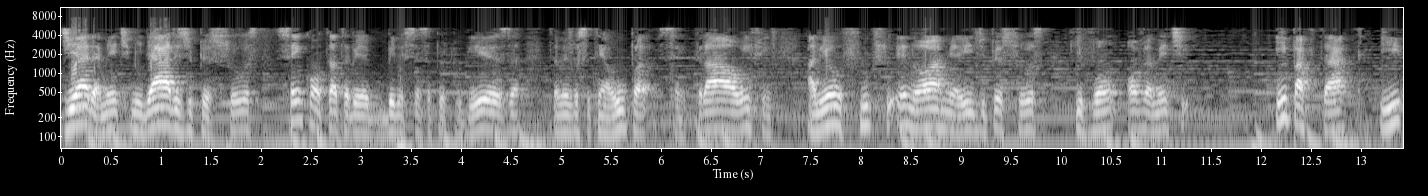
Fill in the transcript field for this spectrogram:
diariamente milhares de pessoas, sem contar também a beneficência portuguesa, também você tem a UPA Central, enfim, ali é um fluxo enorme aí de pessoas que vão, obviamente, impactar e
